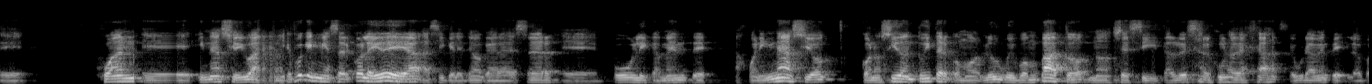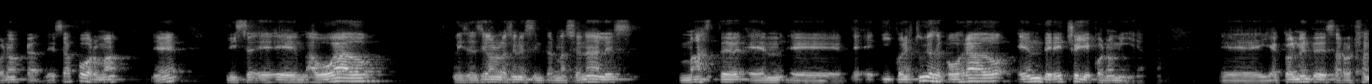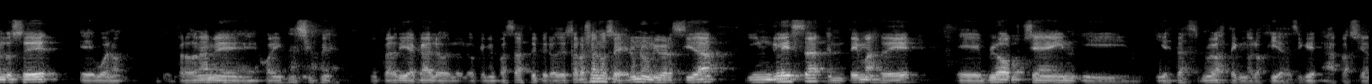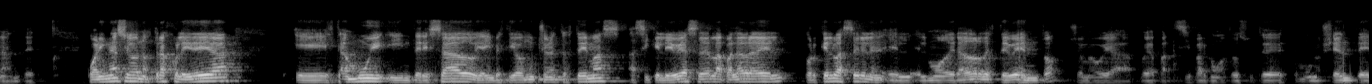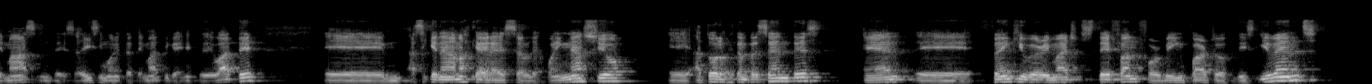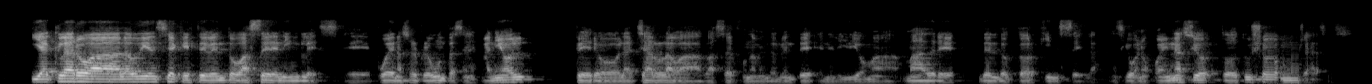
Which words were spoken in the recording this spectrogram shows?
Juan Ignacio Iván, que fue quien me acercó la idea, así que le tengo que agradecer públicamente a Juan Ignacio, conocido en Twitter como Ludwig Bompato, no sé si tal vez alguno de acá seguramente lo conozca de esa forma, ¿eh? Eh, eh, abogado, licenciado en Relaciones Internacionales, máster en, y con estudios de posgrado en Derecho y Economía. y actualmente desarrollándose, bueno, perdóname Juan Ignacio, me, perdí acá lo, lo, que me pasaste, pero desarrollándose en una universidad inglesa en temas de eh, blockchain y, estas nuevas tecnologías, así que apasionante. Juan Ignacio nos trajo la idea, eh, está muy interesado y ha investigado mucho en estos temas, así que le voy a ceder la palabra a él, porque él va a ser el, moderador de este evento, yo me voy a, participar como todos ustedes, como un oyente más interesadísimo en esta temática y en este debate, eh, así que nada más que agradecerles, Juan Ignacio, a todos los que están presentes, And uh, thank you very much, Stefan, for being part of this event. Y aclaro a la audiencia que este evento va a ser en inglés. Eh, pueden hacer preguntas en español, pero la charla va, va, a ser fundamentalmente en el idioma madre del doctor Kinsella. Así que bueno, Juan Ignacio, todo tuyo. Muchas gracias.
